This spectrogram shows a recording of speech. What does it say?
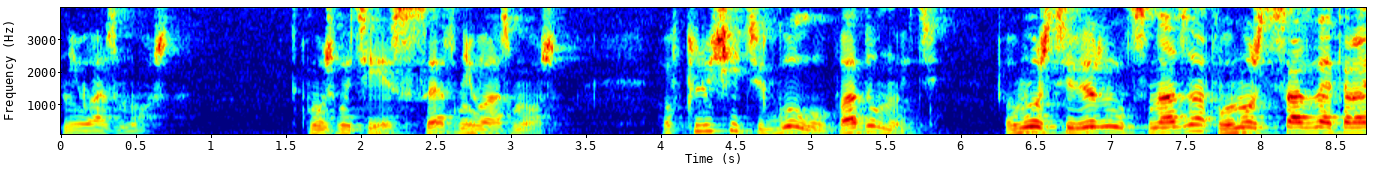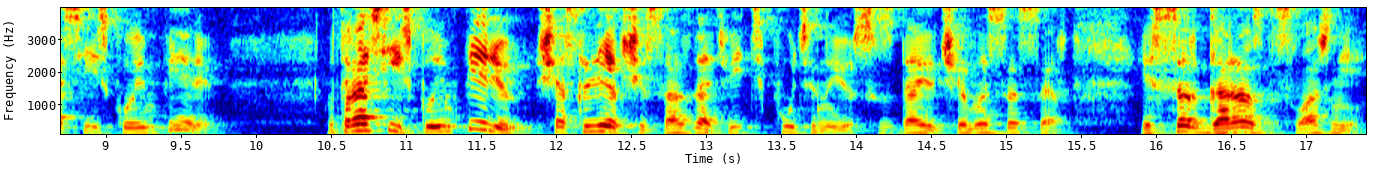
Невозможно. Так может быть и СССР невозможно. Вы включите голову, подумайте. Вы можете вернуться назад, вы можете создать Российскую империю. Вот Российскую империю сейчас легче создать. Видите, Путин ее создает, чем СССР. СССР гораздо сложнее.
